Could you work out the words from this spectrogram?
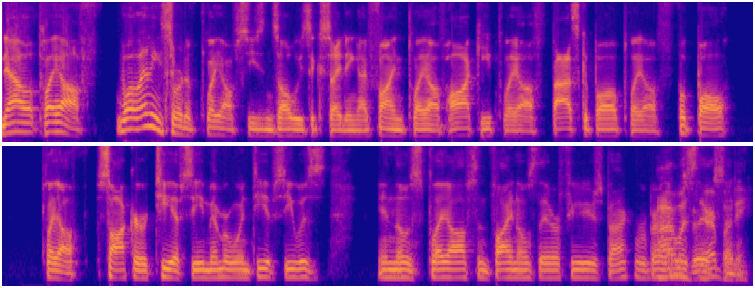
now playoff. Well, any sort of playoff season is always exciting. I find playoff hockey, playoff basketball, playoff football, playoff soccer, TFC. Remember when TFC was in those playoffs and finals there a few years back? Roberto? I It was there, exciting. buddy.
